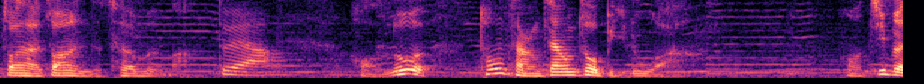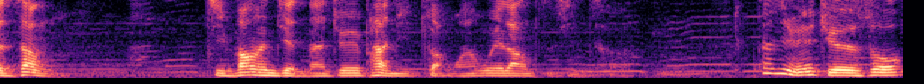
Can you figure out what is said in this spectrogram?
撞来撞你的车门嘛？对啊。好，如果通常这样做笔录啊，哦，基本上警方很简单，就会判你转弯未让直行车。但是你会觉得说，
